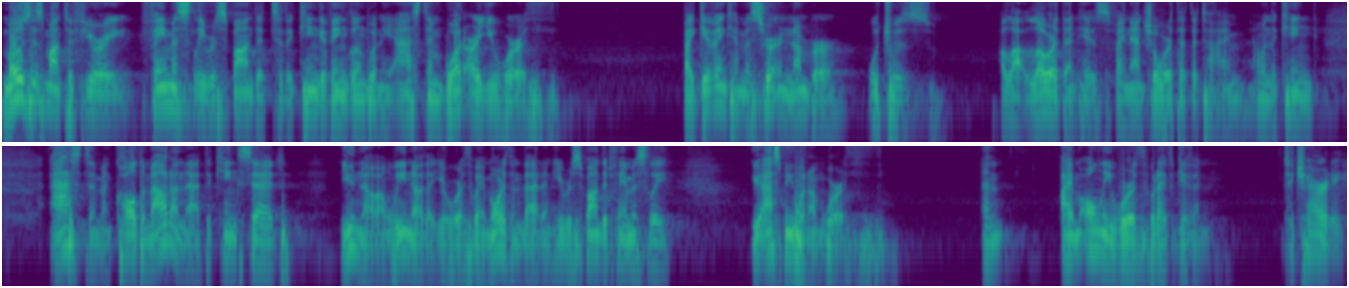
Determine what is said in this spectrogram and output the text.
Moses Montefiore famously responded to the King of England when he asked him, What are you worth? by giving him a certain number which was a lot lower than his financial worth at the time. And when the king asked him and called him out on that, the king said, You know, and we know that you're worth way more than that. And he responded famously, You ask me what I'm worth, and I'm only worth what I've given to charity.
